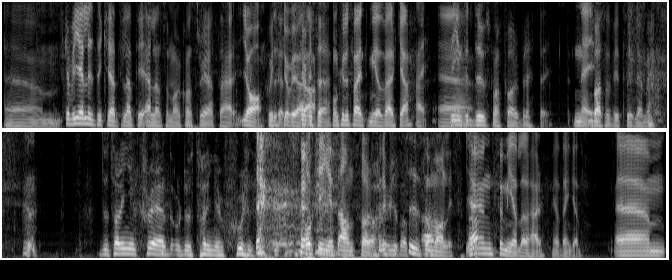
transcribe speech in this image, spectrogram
Ehm, Ska vi ge lite cred till att det är Ellen som har konstruerat det här? Ja, det ska vi göra. säga? Hon kunde tyvärr inte medverka Nej, det är inte Eh, du som har förberett dig. Nej Bara så att vi är tydliga med. Du tar ingen cred och du tar ingen skit och inget ansvar, så det är precis som vanligt. Jag är en förmedlare här helt enkelt Ehm,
